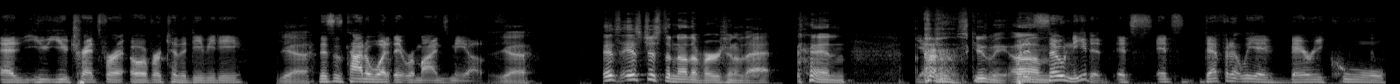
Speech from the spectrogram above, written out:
and you you transfer it over to the DVD. Yeah, This is kind of what it reminds me of. yeah. It's it's just another version of that, and Yeah. excuse me. but um, it's so needed. It's it's definitely a very cool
